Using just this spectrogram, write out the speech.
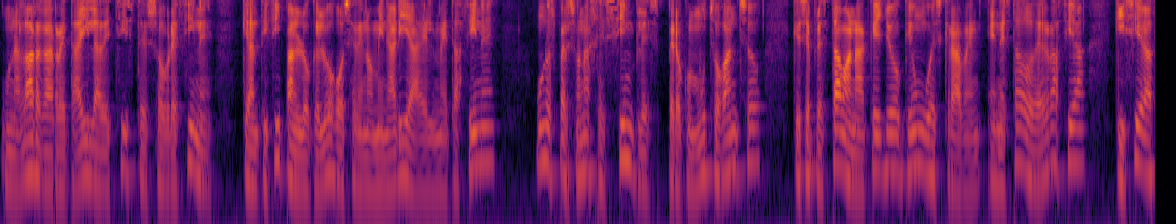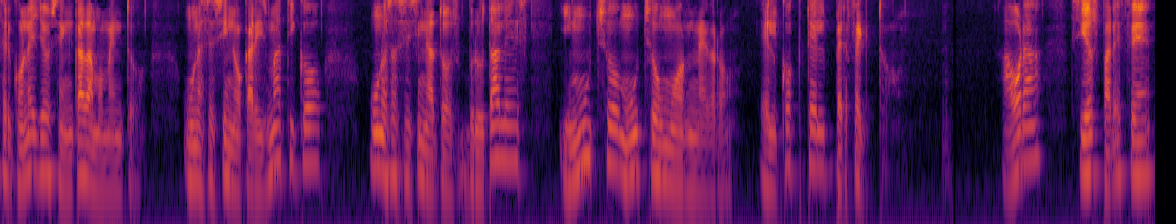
Una larga retaíla de chistes sobre cine que anticipan lo que luego se denominaría el metacine, unos personajes simples pero con mucho gancho que se prestaban a aquello que un Wes Craven en estado de gracia quisiera hacer con ellos en cada momento, un asesino carismático, unos asesinatos brutales y mucho, mucho humor negro el cóctel perfecto. Ahora, si os parece,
